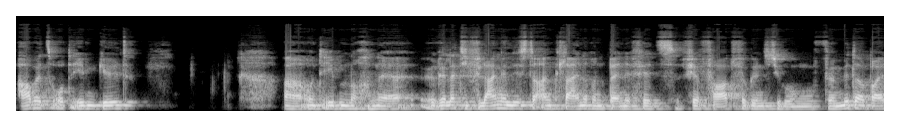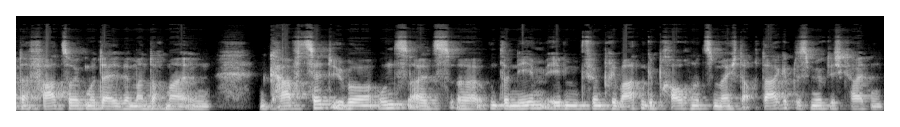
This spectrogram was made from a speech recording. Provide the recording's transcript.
Arbeitsort eben gilt und eben noch eine relativ lange Liste an kleineren Benefits für Fahrtvergünstigungen, für Mitarbeiter, Fahrzeugmodell, wenn man doch mal ein, ein Kfz über uns als äh, Unternehmen eben für einen privaten Gebrauch nutzen möchte. Auch da gibt es Möglichkeiten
